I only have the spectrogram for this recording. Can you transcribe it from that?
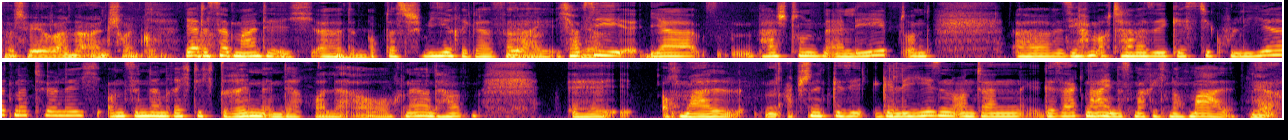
Das wäre eine Einschränkung. Ja, deshalb meinte ich, äh, mhm. ob das schwieriger sei. Ich habe sie ja ein paar Stunden erlebt und äh, sie haben auch teilweise gestikuliert natürlich und sind dann richtig drin in der Rolle auch. Ne? Und haben, äh, auch mal einen Abschnitt gelesen und dann gesagt, nein, das mache ich nochmal. Ja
